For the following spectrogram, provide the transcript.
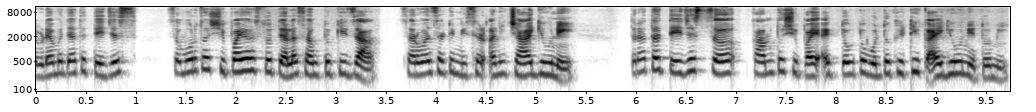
तेवढ्यामध्ये आता तेजस समोरचा शिपाई असतो त्याला सांगतो की जा सर्वांसाठी मिसळ आणि चहा घेऊन ये. तर आता तेजसचं काम तो शिपाई ऐकतो तो बोलतो की ठीक आहे घेऊन येतो मी.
